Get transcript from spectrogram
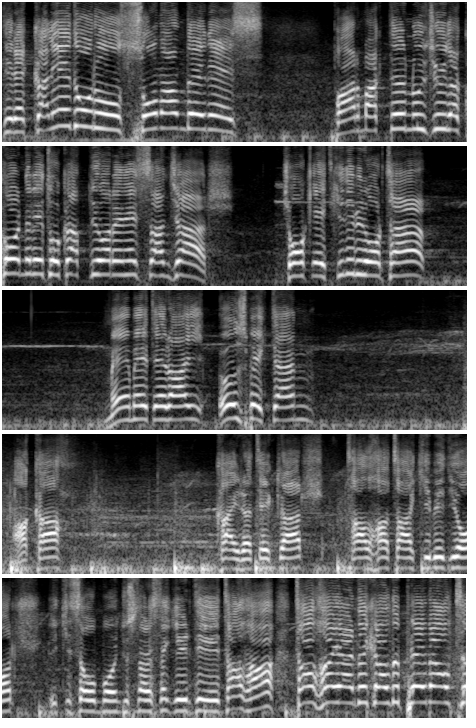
Direkt kaleye doğru son anda Enes. Parmakların ucuyla kornere tokatlıyor Enes Sancar. Çok etkili bir orta. Mehmet Eray Özbek'ten Aka Kayra tekrar Talha takip ediyor. İki savunma oyuncusunun arasına girdi. Talha, Talha yerde kaldı penaltı.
